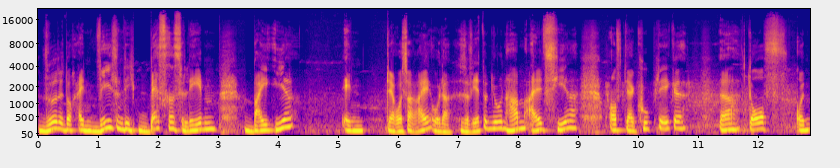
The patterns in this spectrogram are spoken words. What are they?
würde doch ein wesentlich besseres Leben bei ihr in der Russerei oder Sowjetunion haben, als hier auf der Kuhpflege, ja, Dorf und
